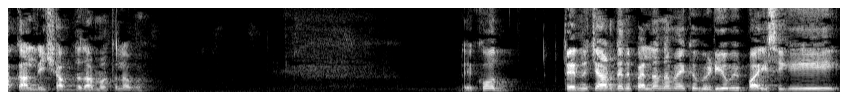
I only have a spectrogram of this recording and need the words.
ਅਕਾਲੀ ਸ਼ਬਦ ਦਾ ਮਤਲਬ। ਦੇਖੋ, ਤਿੰਨ ਚਾਰ ਦਿਨ ਪਹਿਲਾਂ ਨਾ ਮੈਂ ਇੱਕ ਵੀਡੀਓ ਵੀ ਪਾਈ ਸੀਗੀ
